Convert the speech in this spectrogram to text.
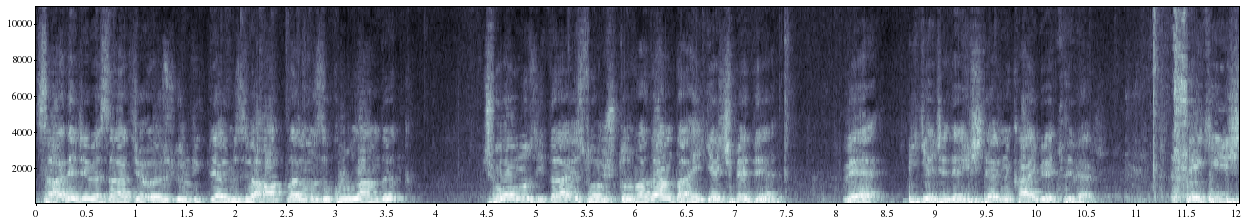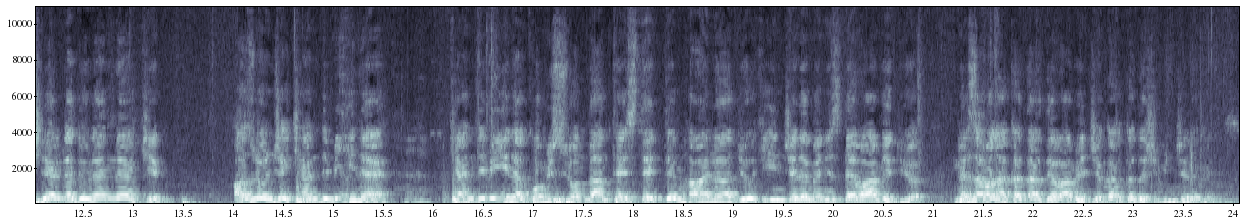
Sadece ve sadece özgürlüklerimizi ve haklarımızı kullandık. Çoğumuz idari soruşturmadan dahi geçmedi ve bir gecede işlerini kaybettiler. Peki işlerine dönenler kim? Az önce kendimi yine kendimi yine komisyondan test ettim. Hala diyor ki incelemeniz devam ediyor. Ne zamana kadar devam edecek arkadaşım incelemeniz?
